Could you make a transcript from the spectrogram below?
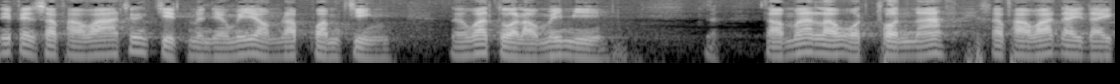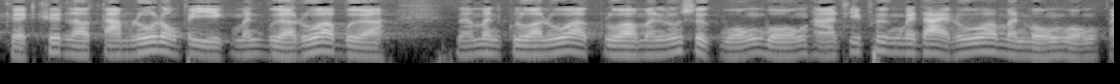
นี่เป็นสภาวะซึ่งจิตมันยังไม่ยอมรับความจริงนะว่าตัวเราไม่มีแต่เมื่อเราอดทนนะ สภาวะใด ๆ เกิดขึ้นเราตามรู้ลงไปอีก มันเบื่อรู้ว่าเบื่อ นะมันกลัวรู้ว่ากลัวมันรู้สึกโวงโวงหาที่พึ่งไม่ได้รู้ว่ามันโวงโวงไป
